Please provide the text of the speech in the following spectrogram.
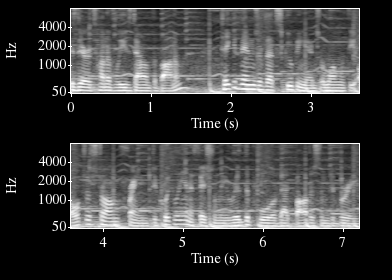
Is there a ton of leaves down at the bottom? Take advantage of that scooping edge along with the ultra strong frame to quickly and efficiently rid the pool of that bothersome debris.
